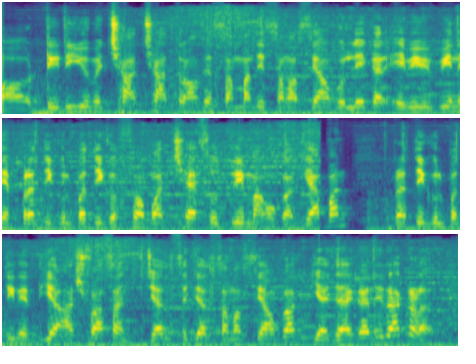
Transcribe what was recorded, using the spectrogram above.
और डीडीयू में छात्र छात्राओं से संबंधित समस्याओं को लेकर एबीवीपी ने प्रतिकुलपति को सौंपा छह सूत्री मांगों का ज्ञापन। प्रतिकुलपति ने दिया आश्वासन, जल्द से जल्द समस्याओं का किया जाएगा निराकरण।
